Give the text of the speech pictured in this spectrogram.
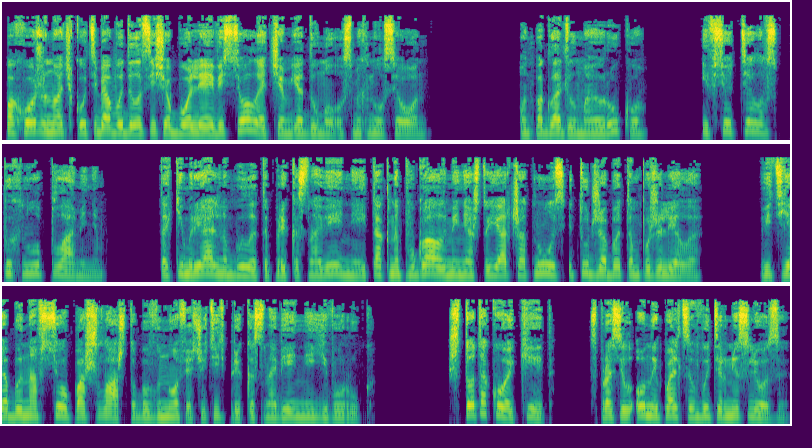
«Похоже, ночка у тебя выдалась еще более веселая, чем я думал», — усмехнулся он. Он погладил мою руку, и все тело вспыхнуло пламенем. Таким реально было это прикосновение, и так напугало меня, что я отшатнулась и тут же об этом пожалела. Ведь я бы на все пошла, чтобы вновь ощутить прикосновение его рук. «Что такое, Кейт?» — спросил он и пальцем вытер мне слезы.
